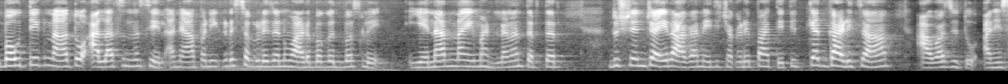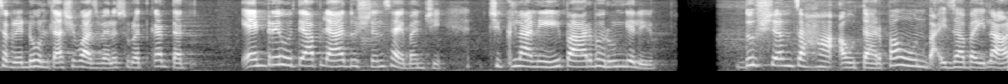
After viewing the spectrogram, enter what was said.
बहुतेक ना तो आलाच नसेल आणि आपण इकडे सगळेजण वाट बघत बसलोय. येणार नाही म्हटल्यानंतर तर दुष्यंतची आई रागाने तिच्याकडे पाहते. तितक्यात गाडीचा आवाज येतो आणि सगळे ढोलताशे वाजवायला सुरुवात करतात. एंट्री होते आपल्या दुष्यंत साहेबांची. चिखलाने पार भरून गेले. दुष्यंतचा हा अवतार पाहून बाईजाबाईला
